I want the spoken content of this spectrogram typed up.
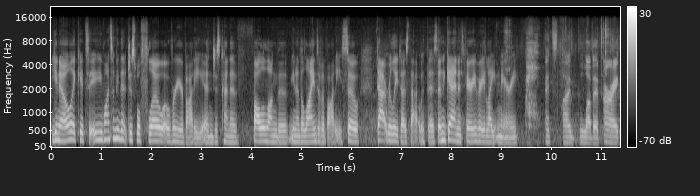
You know, like it's you want something that just will flow over your body and just kind of fall along the, you know, the lines of a body. So that really does that with this. And again, it's very, very light and airy. Oh, it's, I love it. All right,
